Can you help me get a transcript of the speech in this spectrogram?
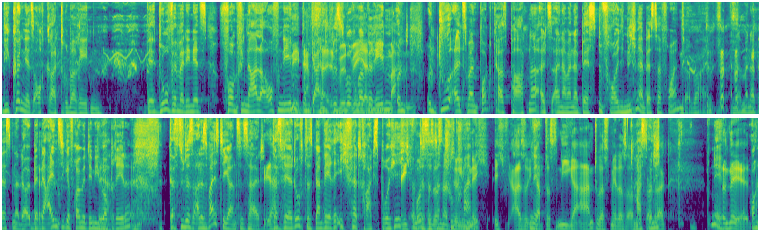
wir können jetzt auch gerade drüber reden. Wäre doof, wenn wir den jetzt vorm Finale aufnehmen Nee, das und gar nicht wissen, würden wir worüber ja wir reden. Und, und du als mein Podcast-Partner, als einer meiner besten Freunde, nicht mein bester Freund, aber ein, einer meiner besten, oder der einzige Freund, mit dem ich überhaupt rede, dass du das alles weißt die ganze Zeit. Ja. Das wäre doof. Das, dann wäre ich vertragsbrüchig. ich und wusste das, das, ist dann True natürlich Crime. nicht. Ich, also ich Nee. habe das nie geahnt. Du hast mir das auch Hast nicht gesagt. Nee. Nee. Auch,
